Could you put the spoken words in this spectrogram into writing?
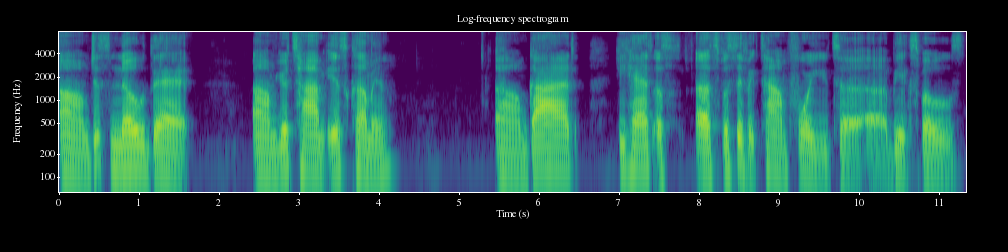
um, just know that um, your time is coming um, God, He has a, specific time for you to uh, be exposed,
